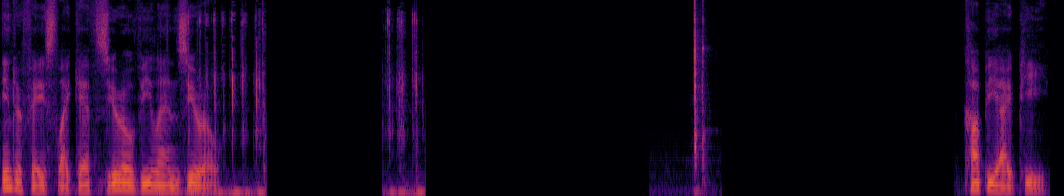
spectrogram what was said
interface like F0 VLAN 0. Copy IP,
